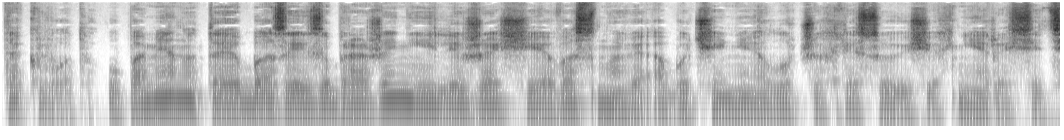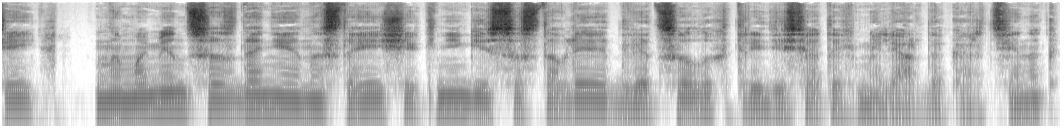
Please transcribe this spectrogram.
Так вот, упомянутая база изображений, лежащая в основе обучения лучших рисующих нейросетей, на момент создания настоящей книги составляет 2,3 миллиарда картинок,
